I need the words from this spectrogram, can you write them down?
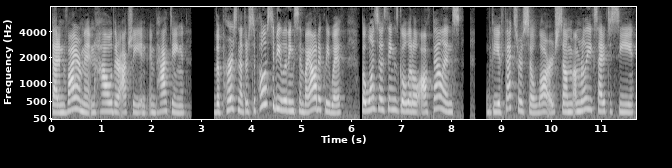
that environment and how they're actually in- impacting the person that they're supposed to be living symbiotically with. But once those things go a little off balance the effects are so large. So i'm, I'm really excited to see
